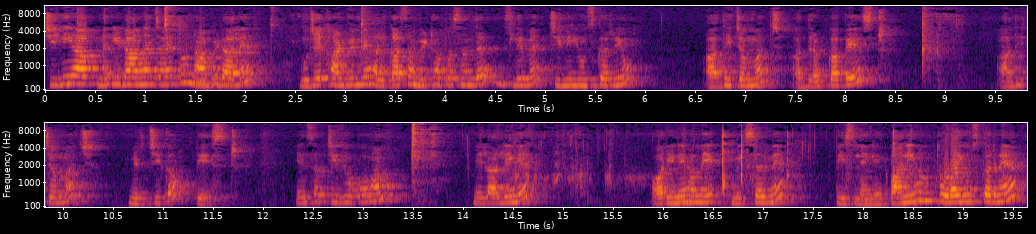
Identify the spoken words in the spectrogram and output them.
चीनी आप नहीं डालना चाहें तो ना भी डालें। मुझे खांडवी में हल्का सा मीठा पसंद है, इसलिए मैं चीनी यूज़ कर रही हूँ। आधी चम्मच अदरक का पेस्ट, आधी चम्मच मिर्ची का पेस्ट। इन सब चीज़ों को हम मिला लेंगे और इन्हें हम एक मिक्सर में पीस लेंगे। पानी हम थोड़ा यूज़ कर रहे हैं,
